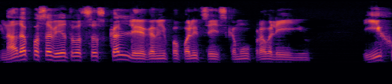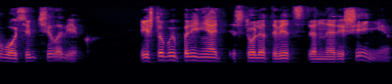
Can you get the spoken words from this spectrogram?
Надо посоветоваться с коллегами по полицейскому управлению. Их восемь человек. И чтобы принять столь ответственное решение,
